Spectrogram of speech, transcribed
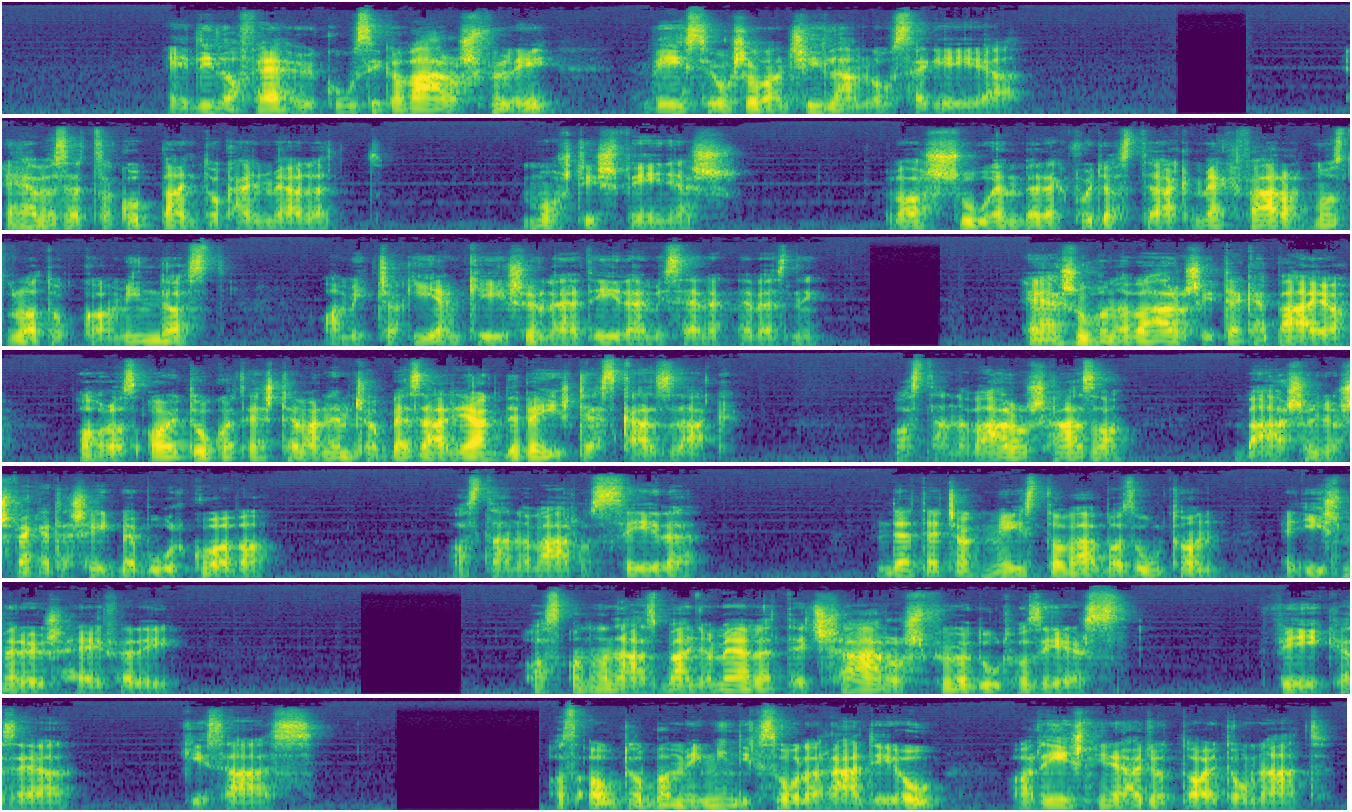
Egy lila felhő kúszik a város fölé, vészjósolan csillámló szegéllyel. Elvezetsz a koppánytokány mellett. Most is fényes. Lassú emberek fogyasztják megfáradt mozdulatokkal mindazt, amit csak ilyen későn lehet élelmiszernek nevezni. Elsuhan a városi tekepálya, ahol az ajtókat este már nem csak bezárják, de be is deszkázzák aztán a városháza, bársonyos feketeségbe burkolva, aztán a város széle, de te csak mész tovább az úton egy ismerős hely felé. Az ananászbánya mellett egy sáros földúthoz érsz. Fékezel, kiszállsz. Az autóban még mindig szól a rádió, a résnyire hagyott ajtón át.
